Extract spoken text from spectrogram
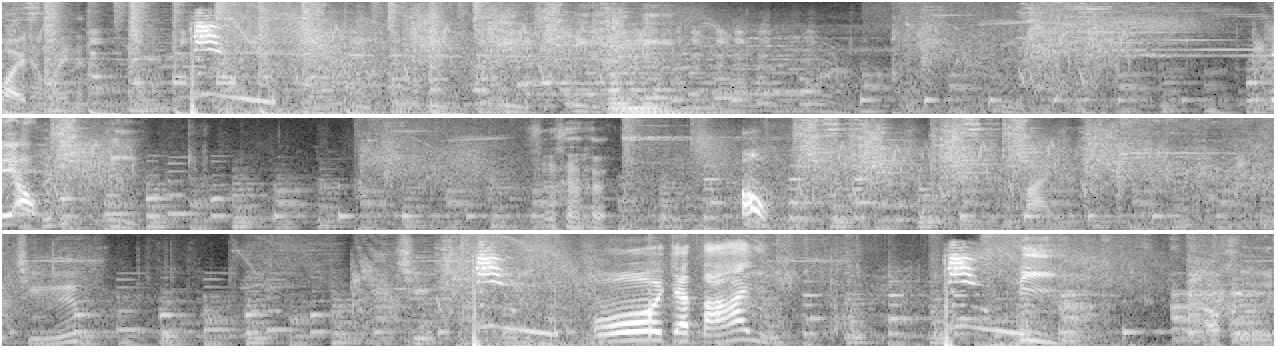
ปล่อยทำไมเนะนี่นี่นี่นี่เดี๋ยวนี่เอ้าเต็มไปชืบชืบโอ้ยจะตายนี่เอาคืน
